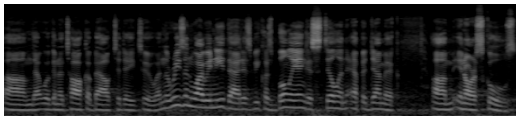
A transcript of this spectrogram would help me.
um, that we're going to talk about today too? And the reason why we need that is because bullying is still an epidemic um, in our schools.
